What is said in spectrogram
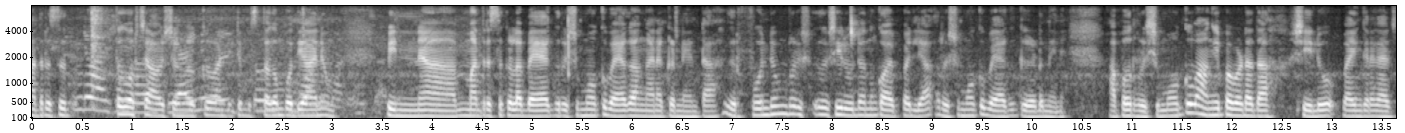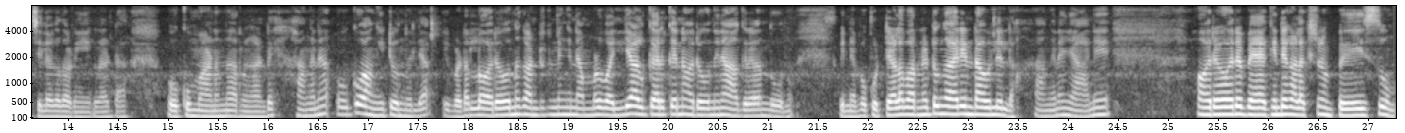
മദ്രസത്ത് കുറച്ച് ആവശ്യങ്ങൾക്ക് വേണ്ടിയിട്ട് പുസ്തകം പൊതിയാനും പിന്നെ മദ്രസക്കുള്ള ബാഗ് ഋഷിമോക്ക് ബാഗ് അങ്ങനെയൊക്കെ ഉണ്ട് കേട്ടോ ഇർഫൂന്റെ ഷിലുവിന്റെ ഒന്നും കുഴപ്പമില്ല. ഋഷിമോക്ക് ബാഗ് കേടുന്നതിന് അപ്പോൾ ഋഷിമോക്ക് വാങ്ങിയപ്പോൾ ഇവിടെ അതാ ഷിലു ഭയങ്കര കരച്ചിലൊക്കെ തുടങ്ങിയിരിക്കണം കേട്ടോ ഓക്കും വേണമെന്ന് പറഞ്ഞുകൊണ്ട് അങ്ങനെ ഓക്ക് വാങ്ങിയിട്ടൊന്നുമില്ല. ഇവിടെ ഉള്ള ഓരോന്ന് കണ്ടിട്ടുണ്ടെങ്കിൽ നമ്മൾ വലിയ ആൾക്കാർക്ക് തന്നെ ഓരോന്നിനും ആഗ്രഹം തോന്നും. പിന്നെ ഇപ്പോൾ കുട്ടികളെ പറഞ്ഞിട്ടും കാര്യം ഉണ്ടാവില്ലല്ലോ. അങ്ങനെ ഞാൻ ഓരോരോ ബാഗിന്റെ കളക്ഷനും പേഴ്സും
